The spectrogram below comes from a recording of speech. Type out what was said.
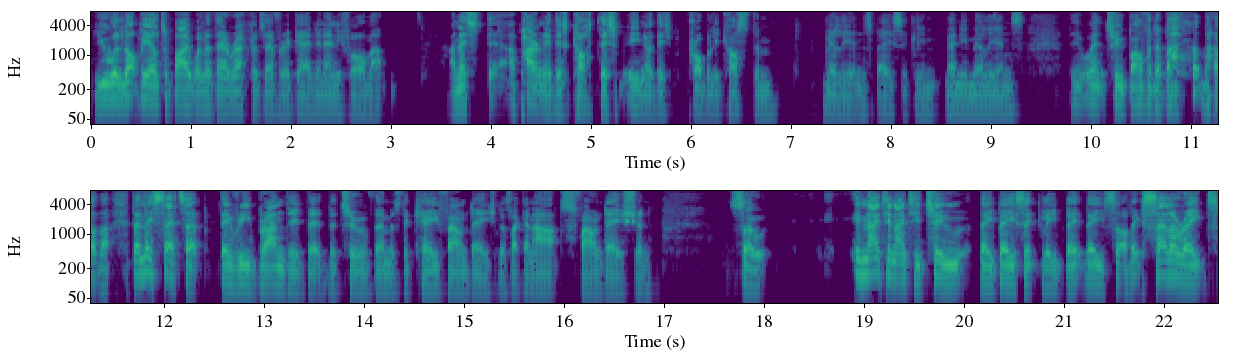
you will not be able to buy one of their records ever again in any format. And this apparently this cost this you know this probably cost them millions, basically many millions. They weren't too bothered about about that. Then they set up, they rebranded the the two of them as the K Foundation, as like an arts foundation. So in 1992 they basically they, they sort of accelerate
